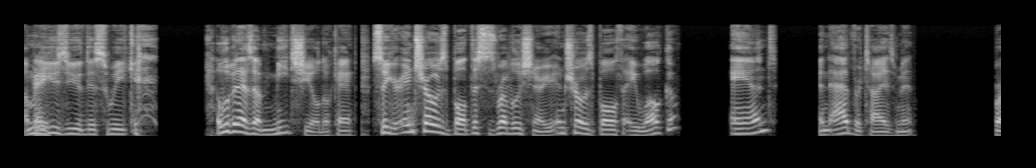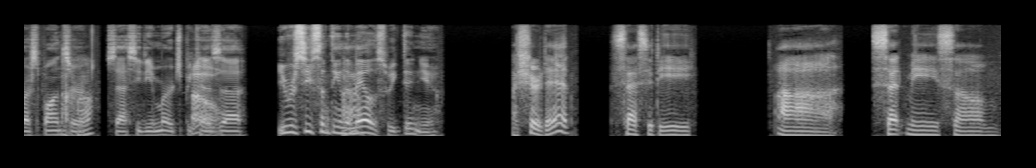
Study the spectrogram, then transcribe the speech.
I'm gonna Hey. use you this week a little bit as a meat shield. Okay, so your intro is both. This is revolutionary. Your intro is both a welcome and an advertisement for our sponsor, Uh-huh. Sassy D Merch, because Oh. uh, you received something in the Oh. mail this week, didn't you? I sure did. Sassy D uh sent me some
